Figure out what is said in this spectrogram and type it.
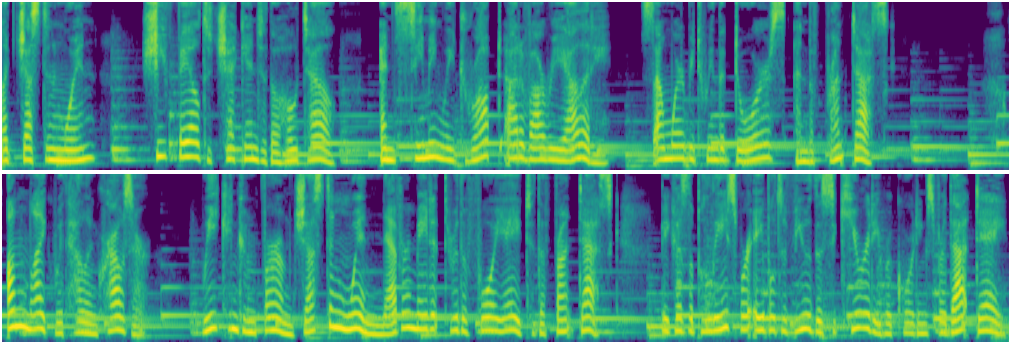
Like Justin Nguyen, she failed to check into the hotel, and seemingly dropped out of our reality, somewhere between the doors and the front desk. Unlike with Helen Krauser, we can confirm Justin Nguyen never made it through the foyer to the front desk because the police were able to view the security recordings for that day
